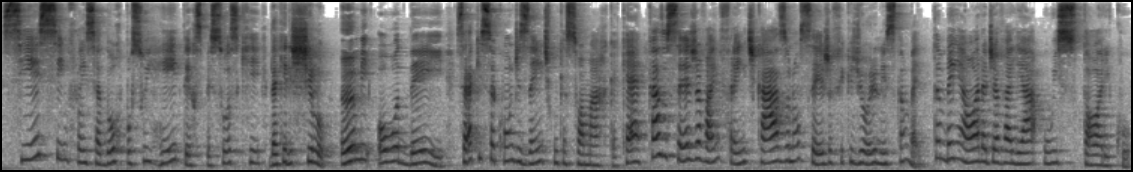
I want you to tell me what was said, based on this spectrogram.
se esse influenciador possui haters, pessoas que daquele estilo ame ou odeie. Será que isso é condizente com o que a sua marca quer? Caso seja, vá em frente, caso não seja, fique de olho nisso também. Também é hora de avaliar o histórico,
